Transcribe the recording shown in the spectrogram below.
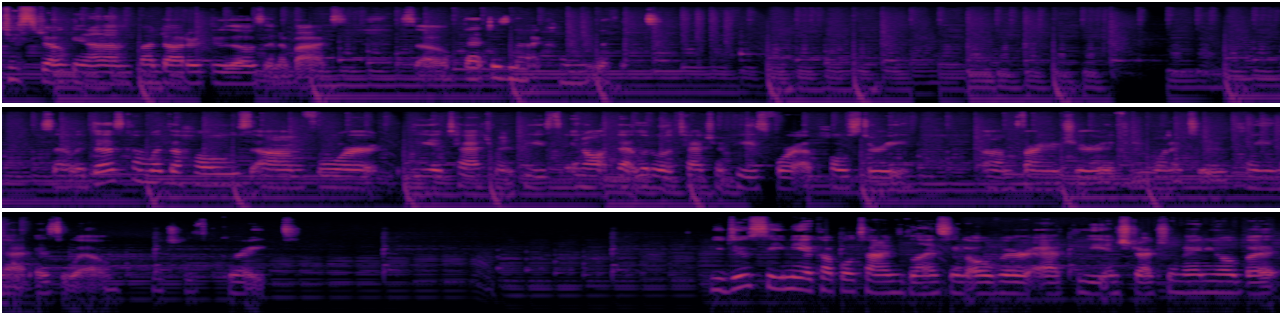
just joking, um, my daughter threw those in a box. So that does not come with it. So it does come with a hose um, for the attachment piece and all that little attachment piece for upholstery um, furniture if you wanted to clean that as well, which is great. You do see me a couple times glancing over at the instruction manual, but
